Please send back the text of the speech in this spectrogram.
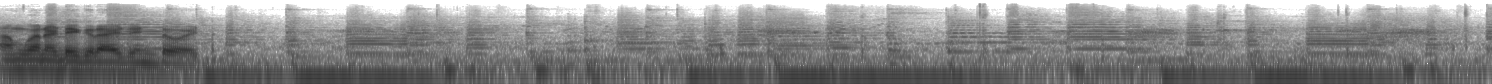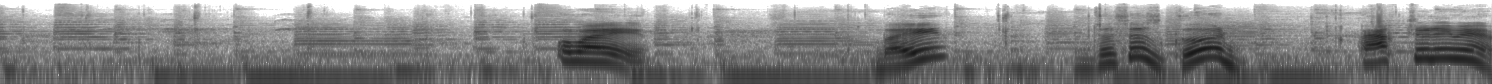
I am gonna take right into it भाई। भाई दिस इज़ गुड एक्चुअली में,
